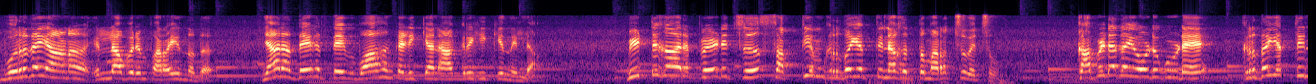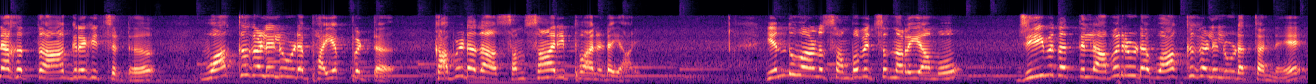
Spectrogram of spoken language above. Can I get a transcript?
വെറുതെയാണ് എല്ലാവരും പറയുന്നത്. ഞാൻ അദ്ദേഹത്തെ വിവാഹം കഴിക്കാൻ ആഗ്രഹിക്കുന്നില്ല. വീട്ടുകാരെ പേടിച്ച് സത്യം ഹൃദയത്തിനകത്ത് മറച്ചു വെച്ചു. കപടതയോടുകൂടെ ഹൃദയത്തിനകത്ത് ആഗ്രഹിച്ചിട്ട് വാക്കുകളിലൂടെ ഭയപ്പെട്ട് കപടത സംസാരിപ്പാനിടയായി. എന്തുവാണ് സംഭവിച്ചെന്നറിയാമോ? ജീവിതത്തിൽ അവരുടെ വാക്കുകളിലൂടെ തന്നെ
